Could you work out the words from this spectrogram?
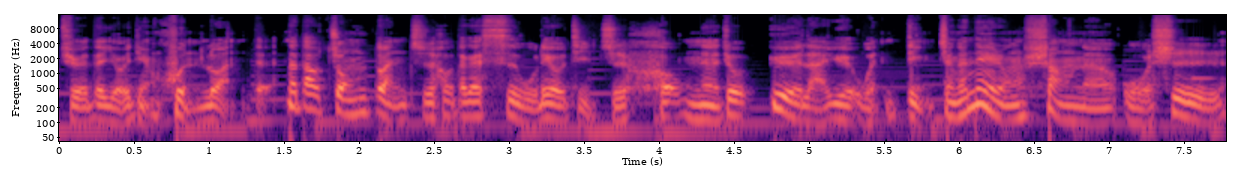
觉得有一点混乱的。那到中段之后，大概四五六集之后。后呢，就越来越稳定。整个内容上呢，我是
